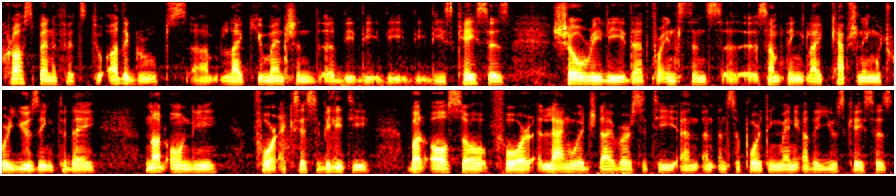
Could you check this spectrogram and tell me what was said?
cross benefits to other groups, um, like you mentioned, uh, the, the, the, these cases show really that, for instance, something like captioning, which we're using today, not only for accessibility, but also for language diversity and, and, and supporting many other use cases.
